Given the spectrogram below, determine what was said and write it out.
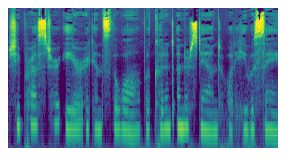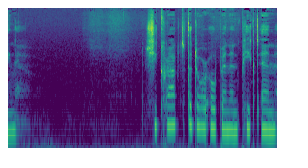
She pressed her ear against the wall but couldn't understand what he was saying. She cracked the door open and peeked in.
